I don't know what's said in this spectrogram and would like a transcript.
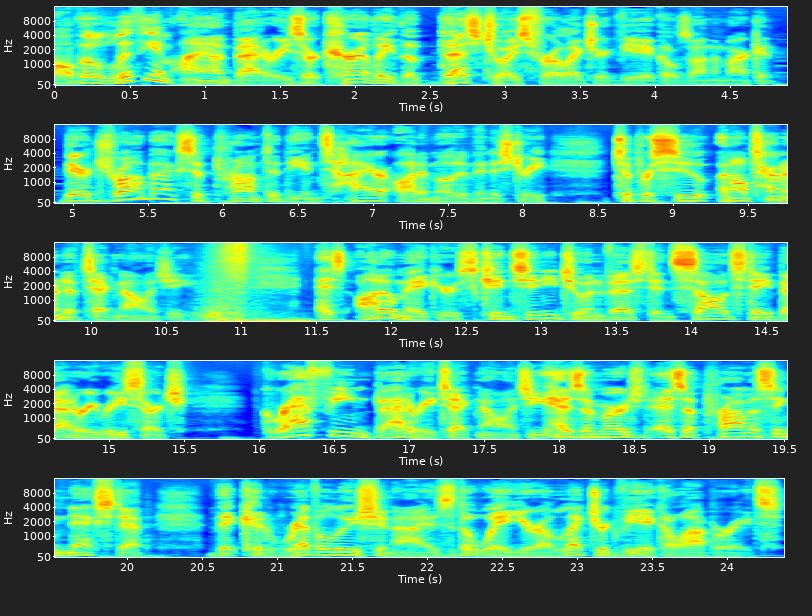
Although lithium ion batteries are currently the best choice for electric vehicles on the market, their drawbacks have prompted the entire automotive industry to pursue an alternative technology. As automakers continue to invest in solid state battery research, graphene battery technology has emerged as a promising next step that could revolutionize the way your electric vehicle operates.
